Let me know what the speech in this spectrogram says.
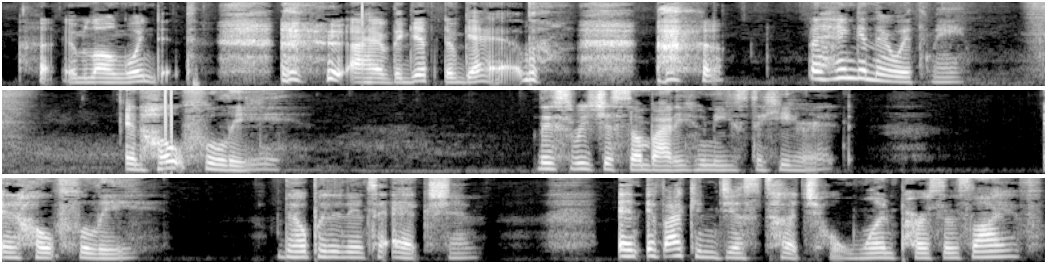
am long winded. I have the gift of gab. but hang in there with me. And hopefully, this reaches somebody who needs to hear it. And hopefully, they'll put it into action. And if I can just touch one person's life,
